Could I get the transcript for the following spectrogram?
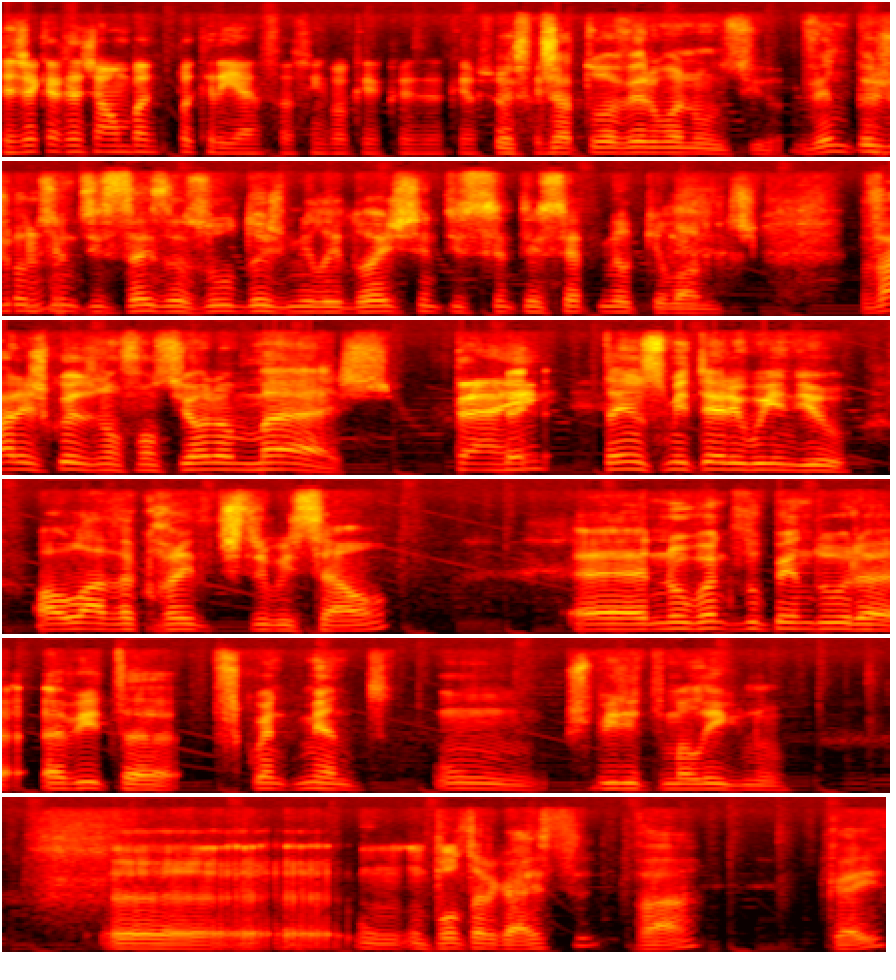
Tens é que arranjar um banco para criança, assim, qualquer coisa. Que são Parece que já estou a ver o anúncio. Vende Peugeot 206 azul 2002, 167 mil quilómetros. Várias coisas não funcionam, mas Tem. tem um cemitério índio ao lado da correia de distribuição. Uh, no banco do Pendura habita frequentemente um espírito maligno, uh, um, um poltergeist, vá, ok?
